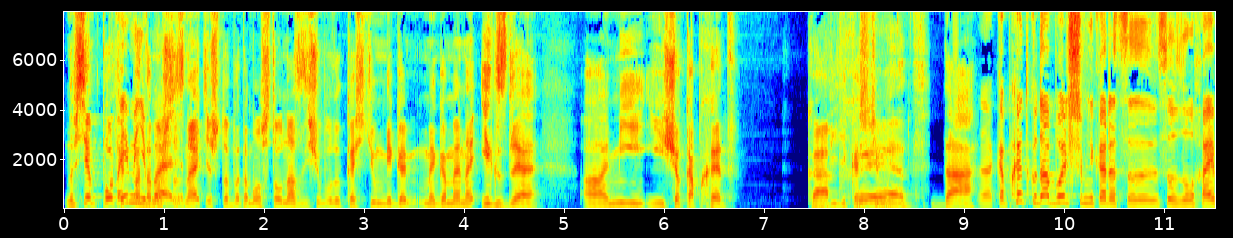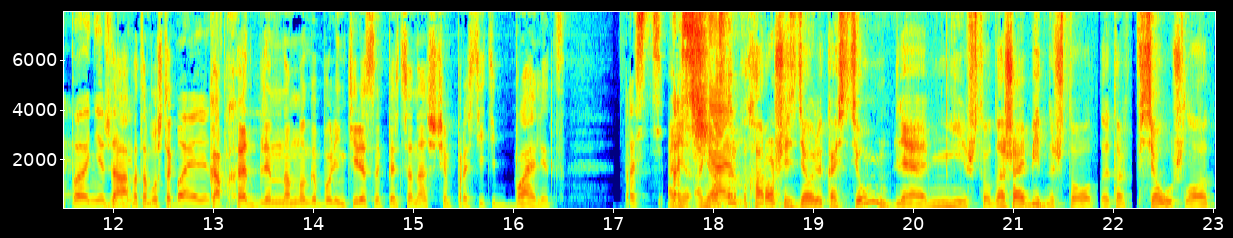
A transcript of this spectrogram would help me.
Но всем По пофиг, имени потому что, Байлет. знаете что? Потому что у нас еще будут костюм Мега- Мегамена X для а, Ми и еще Капхед. В виде костюма. Да. Да, Капхед куда больше, мне кажется, создал хайпа, нежели Да, потому что Байлет. Капхед, блин, намного более интересный персонаж, чем, простите, Байлет. Прости, Они, они настолько хороший сделали костюм для Ми, что даже обидно, что это все ушло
